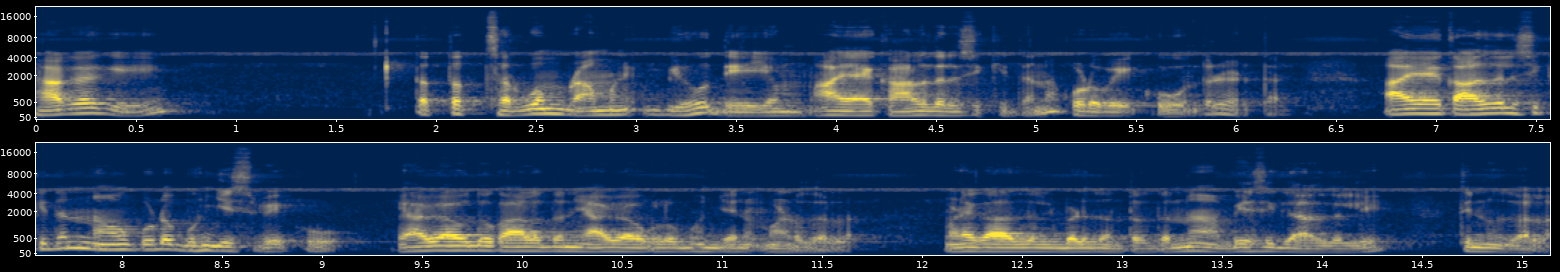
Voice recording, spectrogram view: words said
ಹಾಗಾಗಿ ತತ್ತತ್ ಸರ್ವಂ ಬ್ರಾಹ್ಮಣಿಭ್ಯೋ ದೇಯಂ. ಆಯಾ ಕಾಲದಲ್ಲಿ ಸಿಕ್ಕಿದ್ದನ್ನು ಕೊಡಬೇಕು ಅಂತ ಹೇಳ್ತಾರೆ. ಆಯಾ ಕಾಲದಲ್ಲಿ ಸಿಕ್ಕಿದ್ದನ್ನು ನಾವು ಕೂಡ ಭುಂಜಿಸಬೇಕು. ಯಾವ್ಯಾವುದು ಕಾಲದನ್ನು ಯಾವ್ಯಾವಾಗಲೂ ಭುಂಜನೆ ಮಾಡೋದಲ್ಲ ಮಳೆಗಾಲದಲ್ಲಿ ಬೆಳೆದಂಥದ್ದನ್ನು ಬೇಸಿಗೆಗಾಲದಲ್ಲಿ ತಿನ್ನುವುದಲ್ಲ.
